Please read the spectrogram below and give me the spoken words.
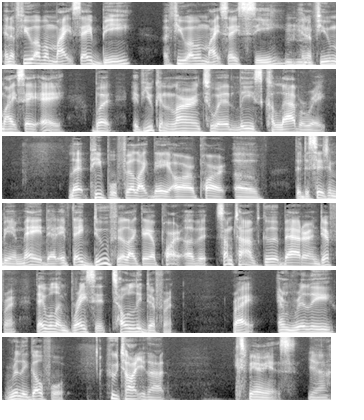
and a few of them might say B, a few of them might say C, mm-hmm. and a few might say A. But if you can learn to at least collaborate, let people feel like they are a part of the decision being made, that if they do feel like they are part of it, sometimes good, bad, or indifferent, they will embrace it totally different, right? And really, really go for it. Who taught you that? Experience. Yeah.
